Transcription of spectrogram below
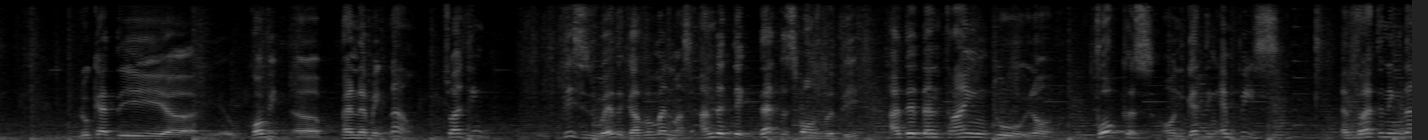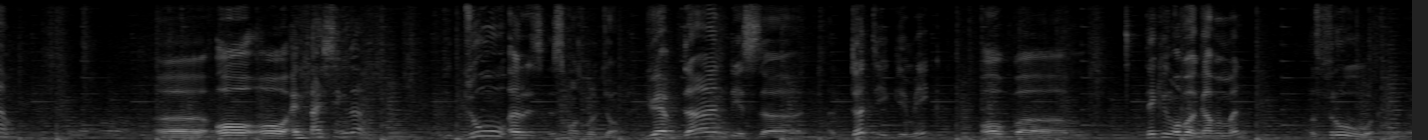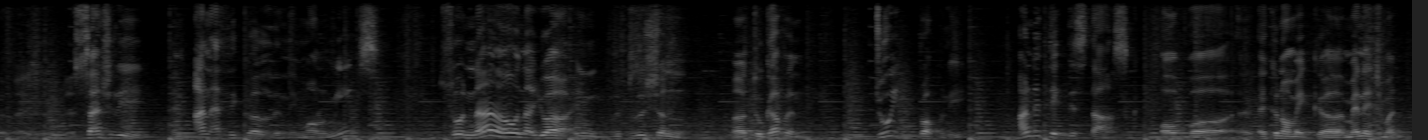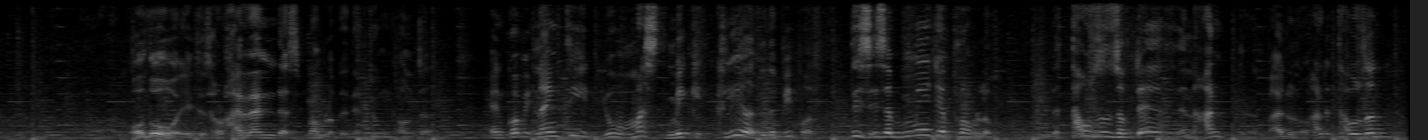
Look at the uh, COVID uh, pandemic now. So I think this is where the government must undertake that responsibility other than trying to, you know, focus on getting MPs and threatening them uh, or, or enticing them. To do a res- responsible job. You have done this uh, dirty gimmick of um taking over a government through uh, essentially an unethical and immoral means. So now that you are in the position uh, to govern, do it properly, undertake this task of uh, economic uh, management, although it is a horrendous problem that they have to encounter. And COVID 19, you must make it clear to the people this is a major problem. The thousands of deaths and hun- I don't know, 100,000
